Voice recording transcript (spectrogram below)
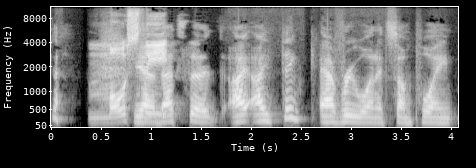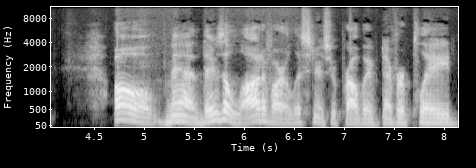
mostly, yeah, that's the. I, I think everyone at some point. Oh man, there's a lot of our listeners who probably have never played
